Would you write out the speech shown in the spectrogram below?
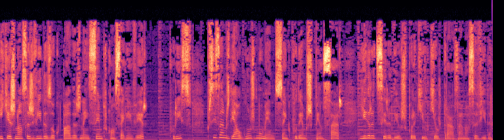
e que as nossas vidas ocupadas nem sempre conseguem ver? Por isso, precisamos de alguns momentos em que podemos pensar e agradecer a Deus por aquilo que Ele traz à nossa vida.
